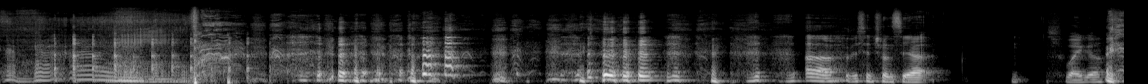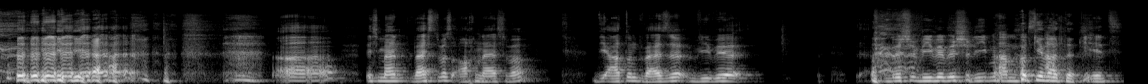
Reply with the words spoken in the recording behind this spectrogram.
ah, wir sind schon sehr Swagger. ja. Ah, ich meine, weißt du, was auch nice war? Die Art und Weise, wie wir, wie wir beschrieben haben, was Okay, warte. abgeht.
